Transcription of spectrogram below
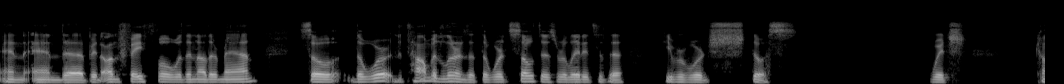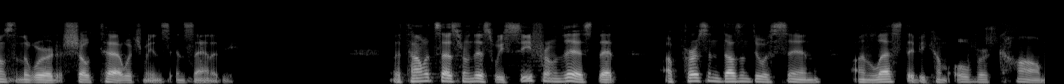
and and uh, been unfaithful with another man. So the word the Talmud learns that the word sota is related to the Hebrew word shtus, which comes from the word shoteh, which means insanity. The Talmud says from this, we see from this that a person doesn't do a sin unless they become overcome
